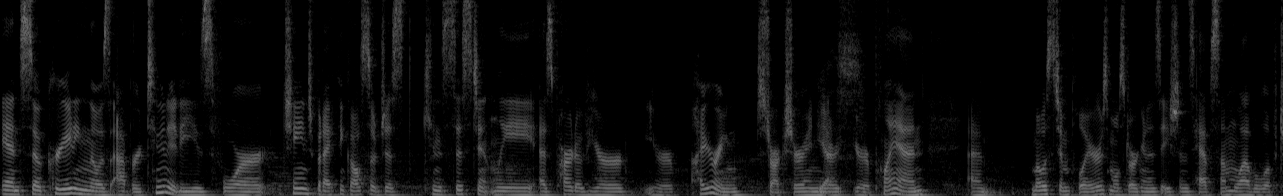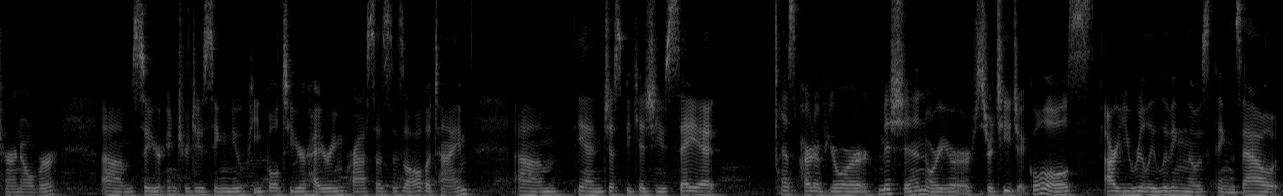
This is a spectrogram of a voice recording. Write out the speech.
And so creating those opportunities for change but i think also just consistently as part of your your hiring structure and yes. your your plan um, most employers most organizations have some level of turnover um, so you're introducing new people to your hiring processes all the time. Um, and just because you say it as part of your mission or your strategic goals, are you really living those things out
